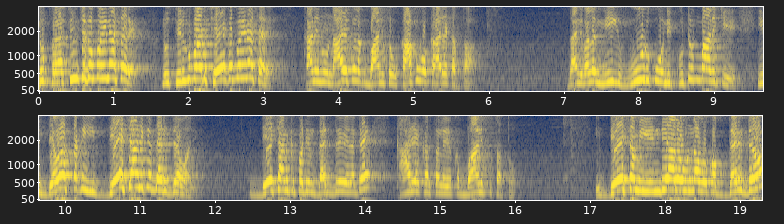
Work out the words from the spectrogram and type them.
నువ్వు ప్రశ్నించకపోయినా సరే నువ్వు తిరుగుబాటు చేయకపోయినా సరే కానీ నువ్వు నాయకులకు బానిసవు కాకు ఒక కార్యకర్త. దానివల్ల నీ ఊరుకు నీ కుటుంబానికి ఈ వ్యవస్థకు ఈ దేశానికే దరిద్రం అది. దేశానికి పట్టిన దరిద్రం ఏంటంటే కార్యకర్తల యొక్క బానిసతత్వం. ఈ దేశం ఈ ఇండియాలో ఉన్న ఒక దరిద్రం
